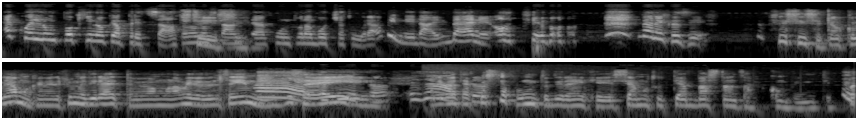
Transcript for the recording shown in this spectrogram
è quello un pochino più apprezzato, Sì, nonostante sì. appunto una bocciatura. Quindi, dai, bene, ottimo. bene così. Sì, sì, se calcoliamo che nelle prime dirette avevamo la media del 6 e mezzo, Eh, 6, capito? arrivati a Esatto. questo punto direi che siamo tutti abbastanza convinti. Penso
